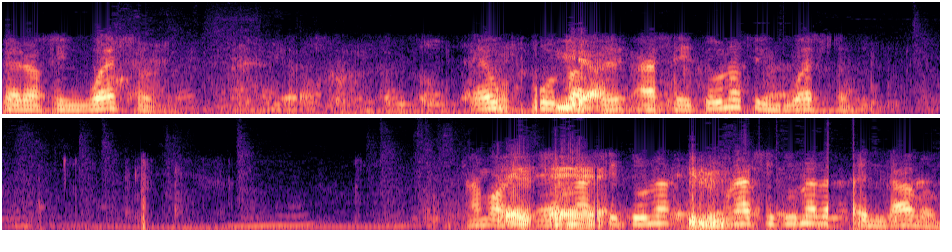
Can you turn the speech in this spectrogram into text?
Pero sin huesos. Es un puto aceituno sin huesos. Vamos, Eh, es una eh. aceituna, una aceituna de pendado,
